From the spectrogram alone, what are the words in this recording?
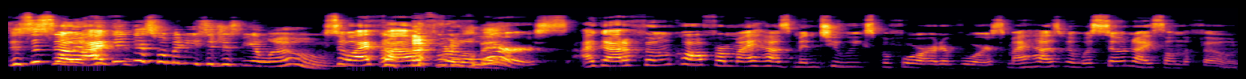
This is So so. I, I- think this woman needs to just be alone. So I filed for bit. divorce. I got a phone call from my husband two weeks before our divorce. My husband was so nice on the phone.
